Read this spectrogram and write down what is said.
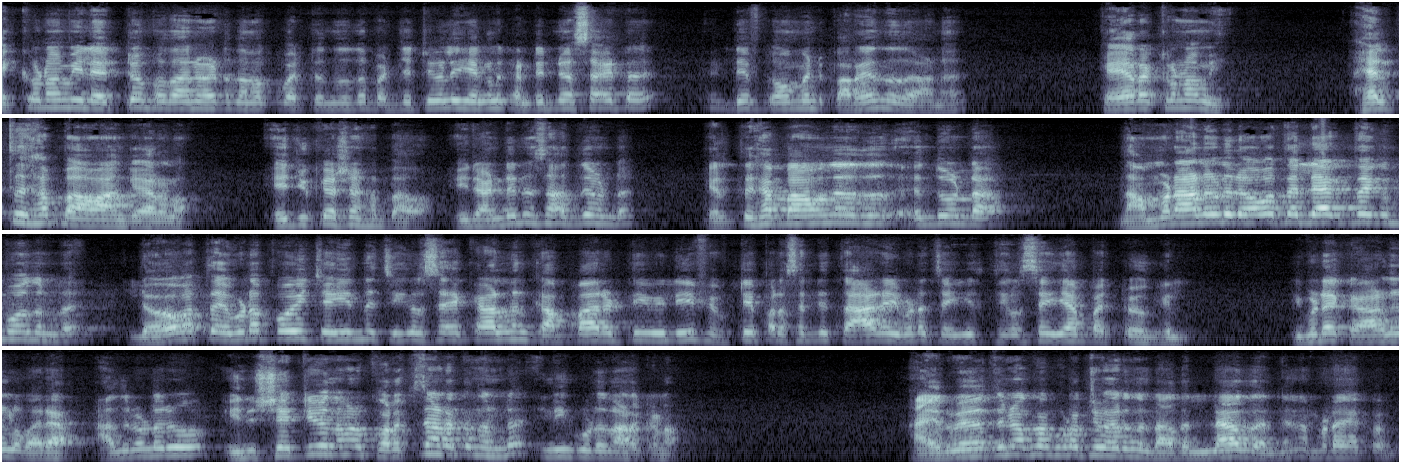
എക്കണോമിയിൽ ഏറ്റവും പ്രധാനമായിട്ട് നമുക്ക് പറ്റുന്നത് ബഡ്ജറ്റുകളിൽ ഞങ്ങൾ കണ്ടിന്യൂസ് ആയിട്ട് എൽ ഡി എഫ് ഗവൺമെന്റ് പറയുന്നതാണ് കെയർ എക്കണോമി ഹെൽത്ത് ഹബ് ആവാം കേരളം എഡ്യൂക്കേഷൻ ഹബ് ആവാം. ഈ രണ്ടിനും സാധ്യതയുണ്ട്. ഹെൽത്ത് ഹബ് ആവുന്നത് എന്തുകൊണ്ടാണ് നമ്മുടെ ആളുകൾ ലോകത്തെല്ലാത്തേക്കും പോകുന്നുണ്ട്. ലോകത്ത് എവിടെ പോയി ചെയ്യുന്ന ചികിത്സയെക്കാളിലും കമ്പാരിറ്റീവ്ലി ഫിഫ്റ്റി പെർസെന്റ് താഴെ ഇവിടെ ചെയ്യ ചികിത്സ ചെയ്യാൻ പറ്റുമെങ്കിൽ ഇവിടെ ആളുകൾ വരാം. അതിനുള്ളൊരു ഇനിഷ്യേറ്റീവ് നമ്മൾ കുറച്ച് നടക്കുന്നുണ്ട്. ഇനിയും കൂടുതൽ നടക്കണം. ആയുർവേദത്തിനൊക്കെ കുറച്ച് വരുന്നുണ്ട്. അതല്ലാതെ തന്നെ നമ്മുടെ ഇപ്പം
